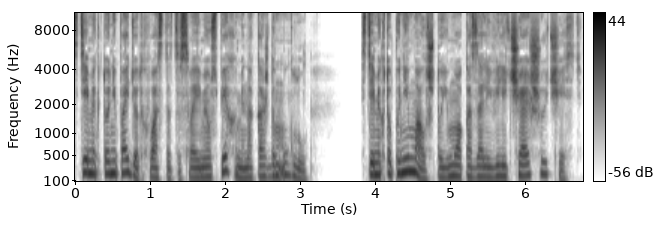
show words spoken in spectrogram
с теми, кто не пойдет хвастаться своими успехами на каждом углу, с теми, кто понимал, что ему оказали величайшую честь.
